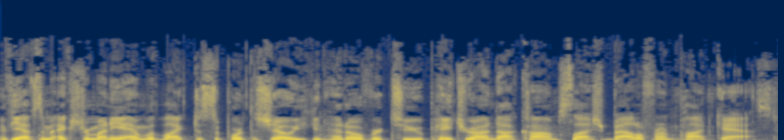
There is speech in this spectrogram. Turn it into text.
If you have some extra money and would like to support the show, you can head over to patreon.com slash battlefront podcast.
